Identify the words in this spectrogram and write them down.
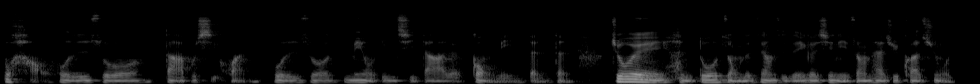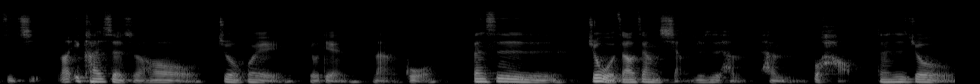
不好，或者是说大家不喜欢，或者是说没有引起大家的共鸣等等，就会很多种的这样子的一个心理状态去 question 我自己。然后一开始的时候就会有点难过，但是就我知道这样想就是很很不好，但是就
